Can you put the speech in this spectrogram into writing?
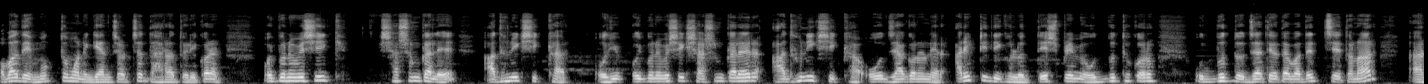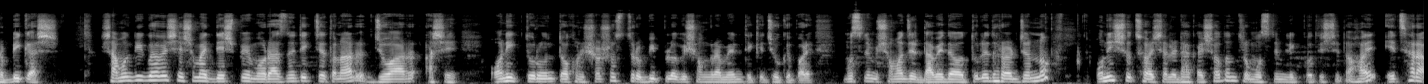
অবাধে মুক্ত মনে জ্ঞান চর্চার ধারা তৈরি করেন। ঔপনিবেশিক শাসনকালে আধুনিক শিক্ষার ঔপনিবেশিক শাসনকালের আধুনিক শিক্ষা ও জাগরণের আরেকটি দিক হল দেশপ্রেমে উদ্বুদ্ধ কর উদ্বুদ্ধ জাতীয়তাবাদের চেতনার আর বিকাশ। সামগ্রিকভাবে সে সময় দেশপ্রেম ও রাজনৈতিক চেতনার জোয়ার আসে। অনেক তরুণ তখন সশস্ত্র বিপ্লবী সংগ্রামের দিকে ঝুঁকে পড়ে। মুসলিম সমাজের দাবি দেওয়া তুলে ধরার জন্য উনিশশো ছয় সালে ঢাকায় স্বতন্ত্র মুসলিম লীগ প্রতিষ্ঠিত হয়। এছাড়া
